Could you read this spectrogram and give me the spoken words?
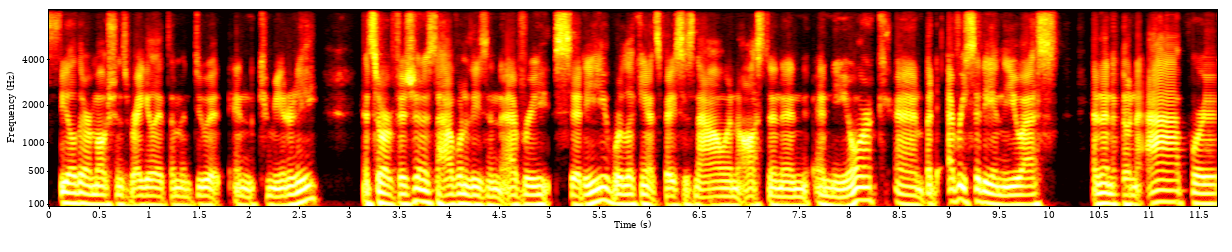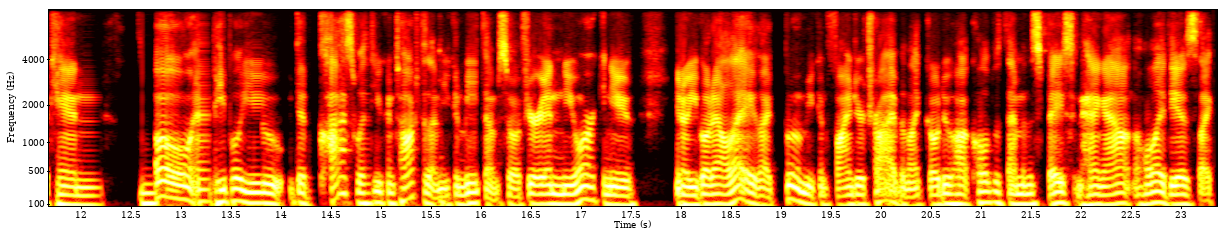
feel their emotions, regulate them, and do it in community. And so our vision is to have one of these in every city. We're looking at spaces now in Austin and, and New York, and but every city in the US and then an app where you can go and people you did class with, you can talk to them, you can meet them. So if you're in New York and you, you know, you go to LA, like boom, you can find your tribe and like go do hot cold with them in the space and hang out. And the whole idea is like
